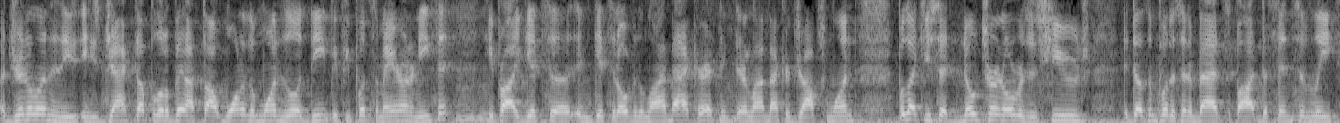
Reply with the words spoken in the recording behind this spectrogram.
adrenaline and he, he's jacked up a little bit. I thought one of the ones a little deep. If you put some air underneath it, mm-hmm. he probably gets a, and gets it over the linebacker. I think their linebacker drops one. But like you said, no turnovers is huge. It doesn't put us in a bad spot defensively.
